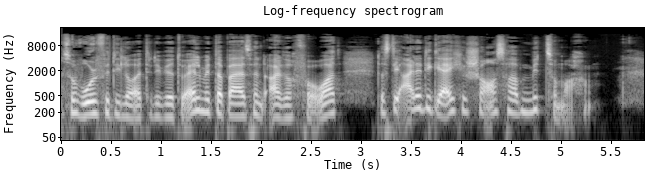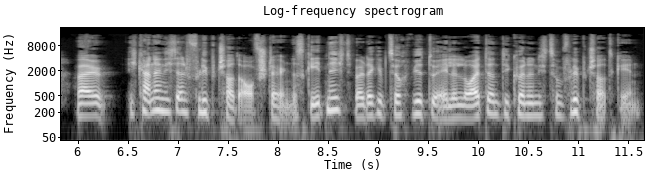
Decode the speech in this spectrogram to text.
sowohl für die Leute, die virtuell mit dabei sind, als auch vor Ort, dass die alle die gleiche Chance haben mitzumachen. Weil ich kann ja nicht einen Flipchart aufstellen, das geht nicht, weil da gibt es ja auch virtuelle Leute und die können nicht zum Flipchart gehen.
